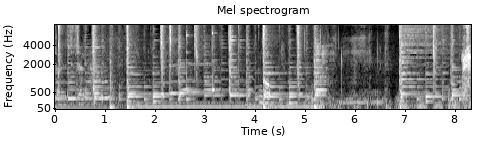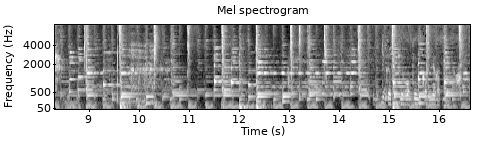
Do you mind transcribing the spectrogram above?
चले चले। वॉकिंग करने का तरीका।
